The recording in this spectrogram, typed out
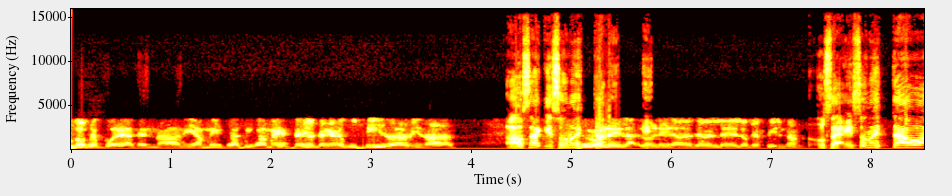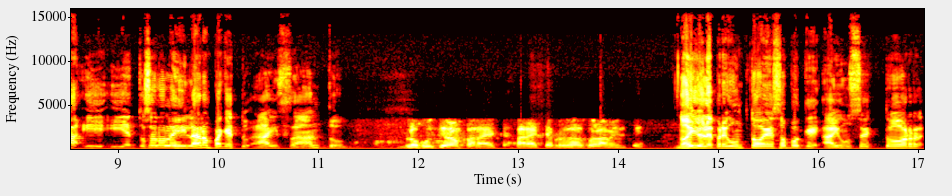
no se puede hacer nada ni administrativamente, ni en ejecutiva, ni nada Ah, o sea que eso no está. Los, legisladores deben leer lo que firman. O sea, eso no estaba y, y entonces lo legislaron para que. ¡Ay, santo! Lo pusieron para este, para este proceso solamente. No, y yo le pregunto eso porque hay un sector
